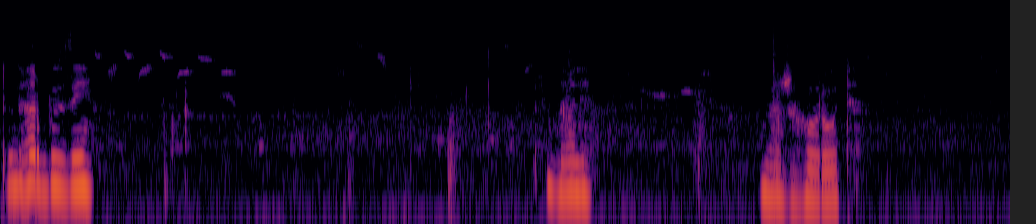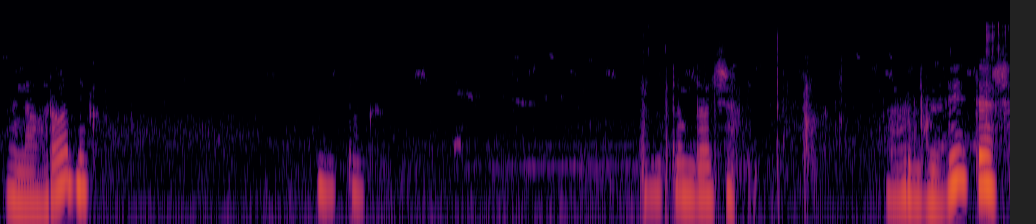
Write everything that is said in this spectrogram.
Тут гарбузи. Це далі наш город. Виноградник. Ось так. І там далі гарбузи теж.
